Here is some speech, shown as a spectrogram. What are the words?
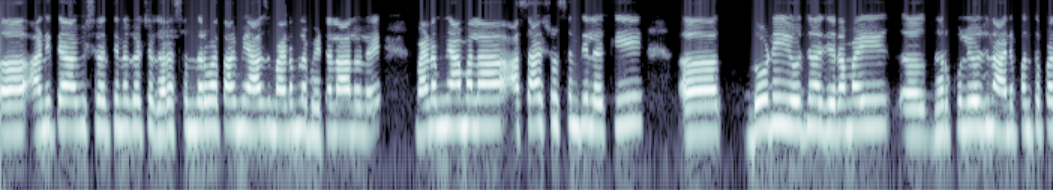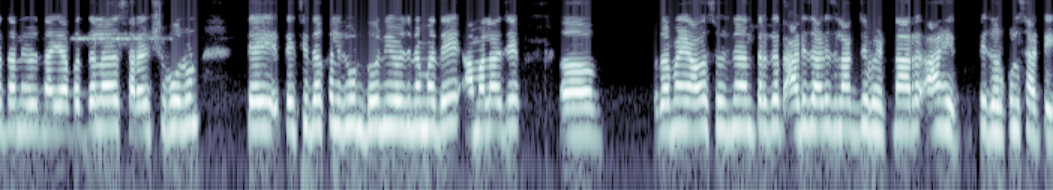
आणि त्या विश्रांतीनगरच्या घरासंदर्भात आम्ही आज मॅडमला भेटायला आलेलो आहे. मॅडमने आम्हाला असं आश्वासन दिलं की दोन्ही योजना जिरामाई घरकुल योजना आणि पंतप्रधान योजना याबद्दल सरांशी बोलून ते त्याची दखल घेऊन दोन्ही योजनेमध्ये आम्हाला जे रमाई आवास योजनेअंतर्गत अडीच अडीच लाख जे भेटणार आहेत ते घरकुलसाठी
